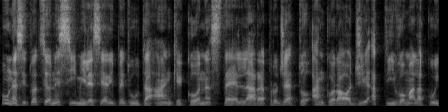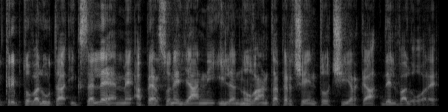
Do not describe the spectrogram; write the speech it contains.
Una situazione situazione simile si è ripetuta anche con Stellar, progetto ancora oggi attivo ma la cui criptovaluta XLM ha perso negli anni il 90% circa del valore.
